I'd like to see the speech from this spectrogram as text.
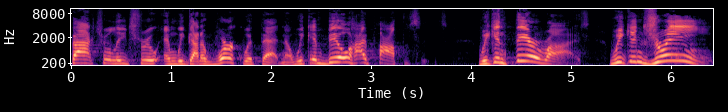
factually true, and we got to work with that. Now, we can build hypotheses, we can theorize, we can dream,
